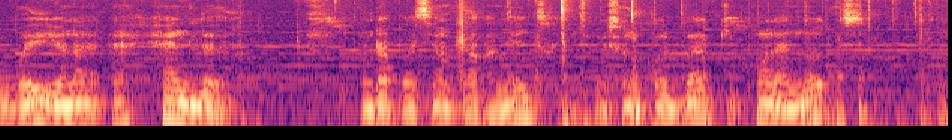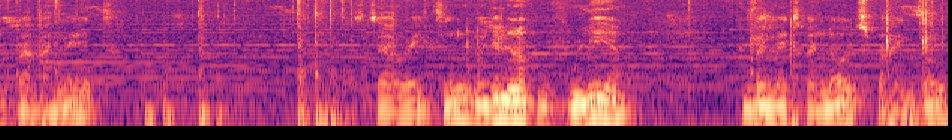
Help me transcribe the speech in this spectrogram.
vous voyez il y en a un handler on doit passer en paramètre une fonction de callback qui prend la note en paramètre star rating. Vous le nom que vous voulez hein. vous pouvez mettre notes par exemple.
